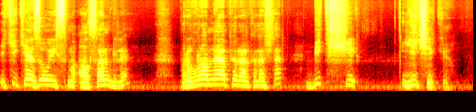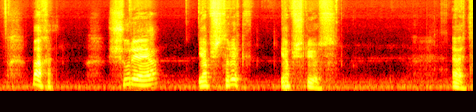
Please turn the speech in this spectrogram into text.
iki kez o ismi alsam bile program ne yapıyor arkadaşlar? Bir kişi iyi çekiyor. Bakın şuraya yapıştırıp yapıştırıyoruz. Evet.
